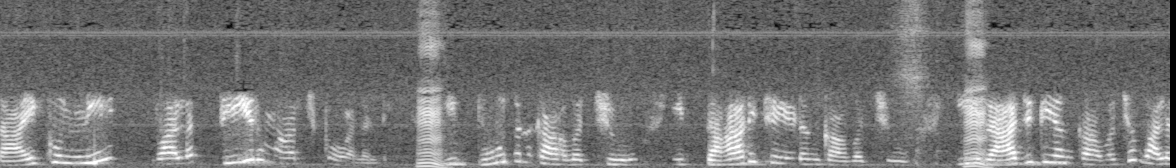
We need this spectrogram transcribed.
నాయకుల్ని వాళ్ళ తీరు మార్చుకోవాలండి. ఈ బూతులు కావచ్చు ఈ దాడి చేయడం కావచ్చు ఈ. రాజకీయం కావచ్చు వాళ్ళ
